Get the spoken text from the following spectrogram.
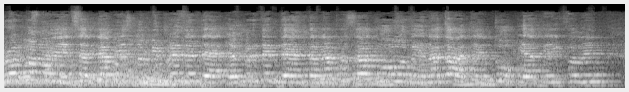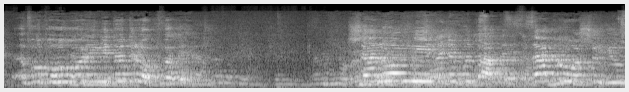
Пропонується для виступів президента, претендента на посаду голови надати до 5 хвилин, в обговоренні до 3 хвилин. Шановні депутати, запрошую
